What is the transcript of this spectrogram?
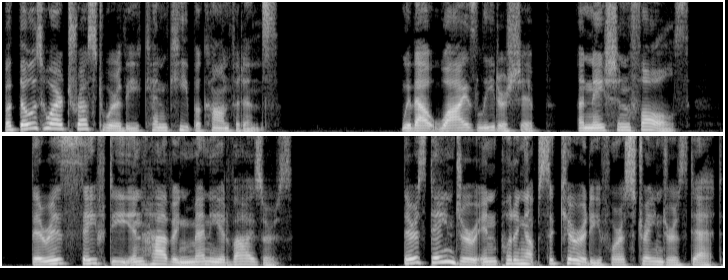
but those who are trustworthy can keep a confidence. Without wise leadership, a nation falls. There is safety in having many advisers. There's danger in putting up security for a stranger's debt.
